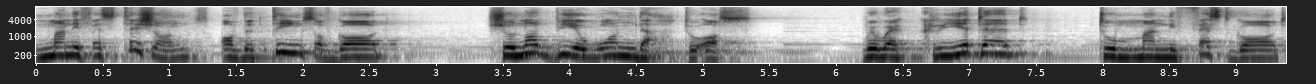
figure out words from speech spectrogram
manifestations of the things of God should not be a wonder to us. We were created to manifest God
